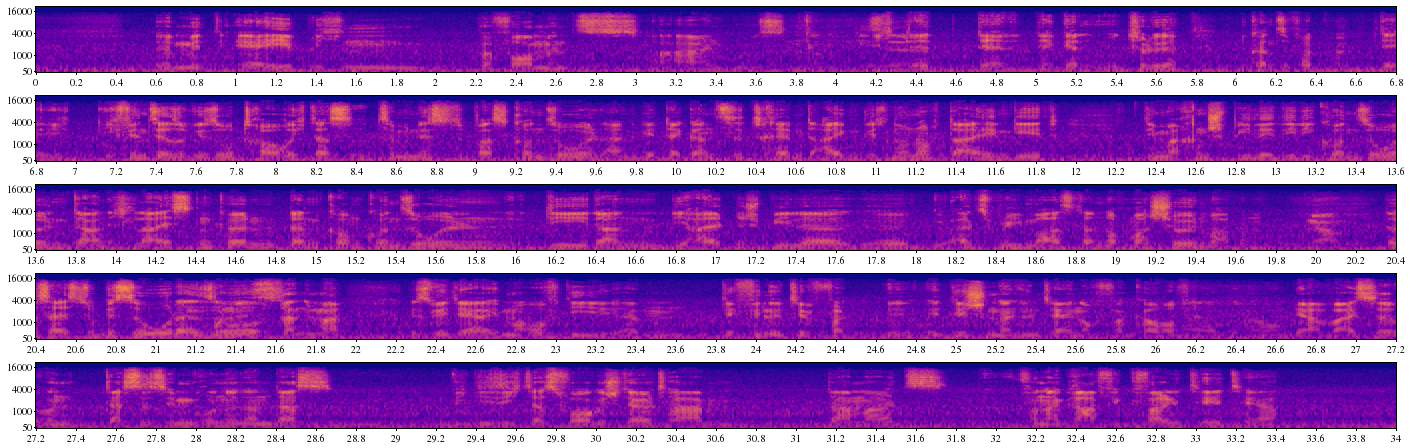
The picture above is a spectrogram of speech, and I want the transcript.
mit erheblichen Performance-Einbußen. Ne? Ich, der, der, der, Entschuldige, du kannst sofort. Der, ich ich finde es ja sowieso traurig, dass zumindest was Konsolen angeht, der ganze Trend eigentlich nur noch dahin geht, die machen Spiele, die die Konsolen gar nicht leisten können. Dann kommen Konsolen, die dann die alten Spiele äh, als Remaster nochmal schön machen. Ja. Das heißt, du bist so oder so. Und es, ist dann immer, es wird ja immer auf die ähm, Definitive Edition dann hinterher noch verkauft. Ja, genau. Ja, weißt du, und das ist im Grunde dann das, wie die sich das vorgestellt haben damals, von der Grafikqualität her.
